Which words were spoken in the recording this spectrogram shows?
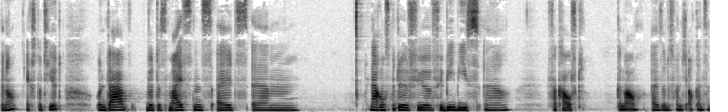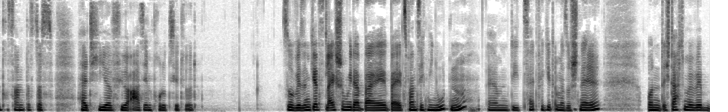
genau, exportiert. Und da wird es meistens als ähm, Nahrungsmittel für, für Babys äh, verkauft. genau. Also das fand ich auch ganz interessant, dass das halt hier für Asien produziert wird. So, wir sind jetzt gleich schon wieder bei, bei 20 Minuten. Ähm, die Zeit vergeht immer so schnell. Und ich dachte mir, wir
